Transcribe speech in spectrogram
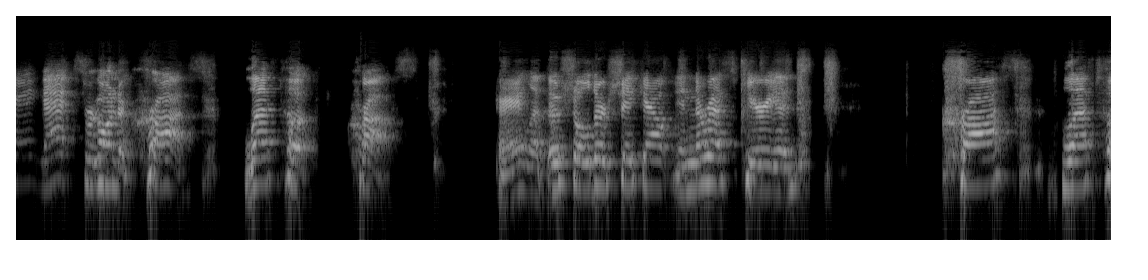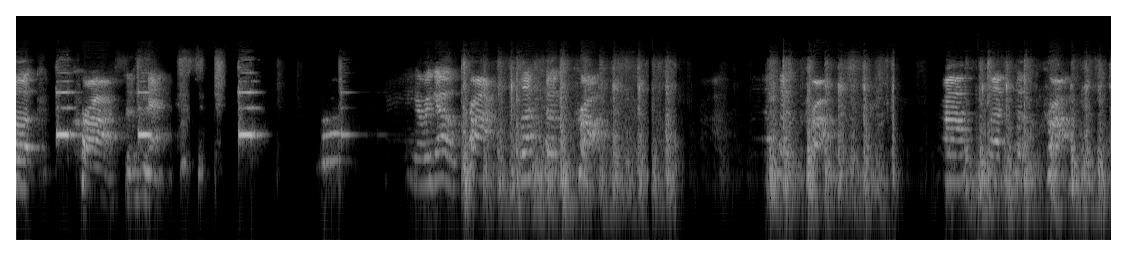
Okay, next we're going to cross. Left hook, cross. Okay, let those shoulders shake out in the rest period. Cross, left hook, cross is next. Here we go. Cross, left hook, cross. Left hook, cross. Cross, left hook, cross.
